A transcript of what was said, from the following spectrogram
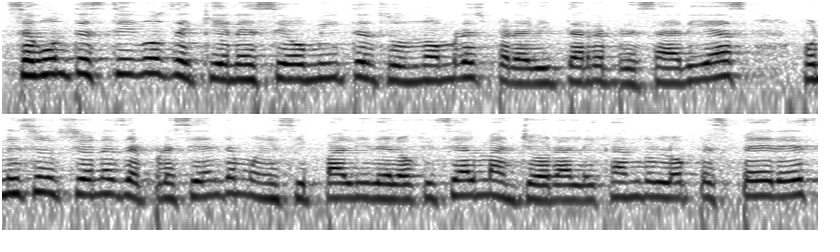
Según testigos de quienes se omiten sus nombres para evitar represalias, por instrucciones del presidente municipal y del oficial mayor Alejandro López Pérez,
